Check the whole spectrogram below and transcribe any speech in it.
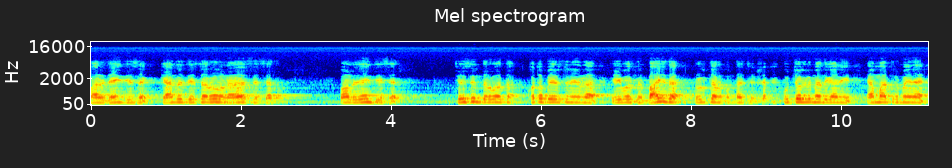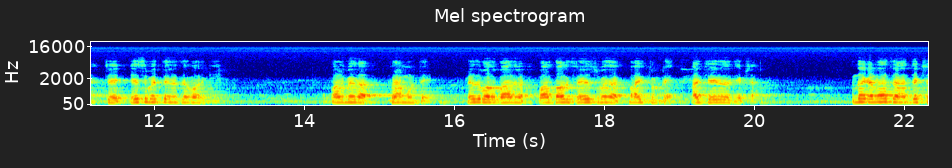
వాళ్ళు రిజైన్ చేశారు క్యాన్సిల్ చేశారో వాళ్ళు నిరాశ చేశారు వాళ్ళు రిజైన్ చేశారు. చేసిన తర్వాత కొత్త పిఆర్సీని వేయవలసిన బాధ్యత ప్రభుత్వానికి ఉంది అధ్యక్ష? ఉద్యోగుల మీద కానీ ఏమాత్రమైన చేసి సరే వారికి వాళ్ళ మీద ప్రేమ ఉంటే లేదు వాళ్ళ బాధ వాళ్ళ తాలూకు శ్రేయస్సు మీద బాధ్యత ఉంటే అది చేయలేదు అధ్యక్ష. ఇందాక అన్నారు అధ్యక్ష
